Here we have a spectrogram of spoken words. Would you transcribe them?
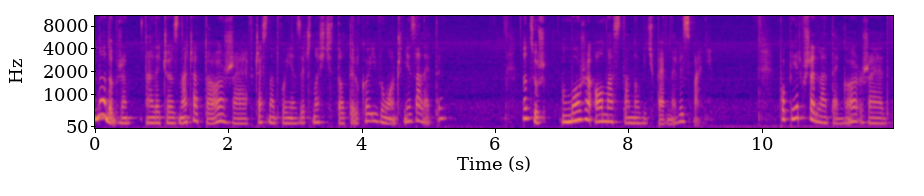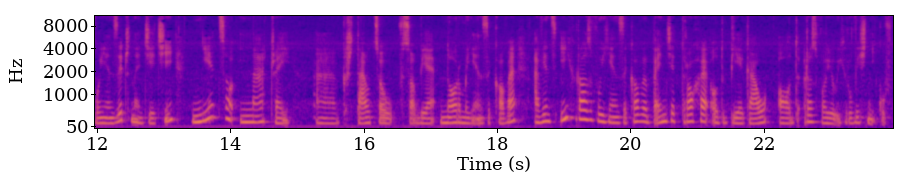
No dobrze, ale czy oznacza to, że wczesna dwujęzyczność to tylko i wyłącznie zalety? No cóż, może ona stanowić pewne wyzwanie. Po pierwsze, dlatego, że dwujęzyczne dzieci nieco inaczej e, kształcą w sobie normy językowe, a więc ich rozwój językowy będzie trochę odbiegał od rozwoju ich rówieśników.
